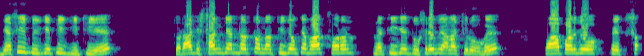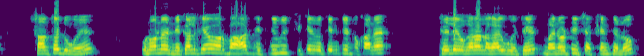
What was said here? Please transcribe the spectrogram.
जैसे ही बीजेपी जीती है तो राजस्थान के अंदर तो नतीजों के बाद फ़ौरन नतीजे दूसरे भी आना शुरू हो गए। वहाँ पर जो एक सांसद हुए हैं उन्होंने निकल के और बाहर जितनी भी चिकन विकन की दुकानें, ठेले वगैरह लगाए हुए थे माइनॉरिटी सेक्शन के लोग,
